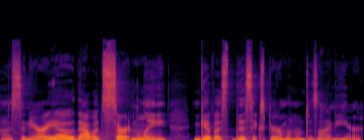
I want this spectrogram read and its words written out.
uh, scenario, that would certainly give us this experimental design here.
